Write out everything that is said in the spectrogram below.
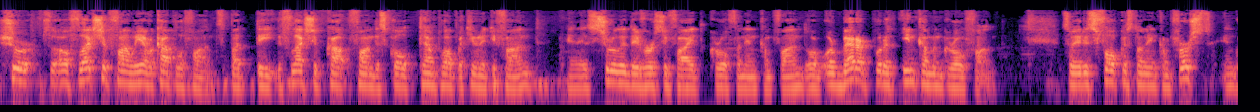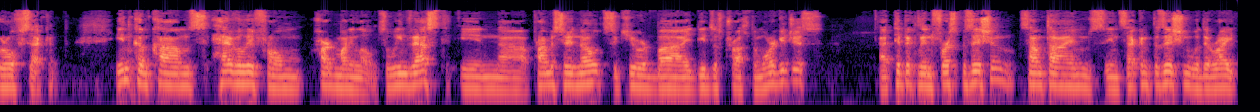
Sure. So our flagship fund, we have a couple of funds, but the, the flagship fund is called Tempo Opportunity Fund, and it's truly diversified growth and income fund, or, or better put it, income and growth fund. So it is focused on income first and growth second. Income comes heavily from hard money loans. So we invest in uh, promissory notes secured by deeds of trust and mortgages, uh, typically in first position, sometimes in second position with the right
